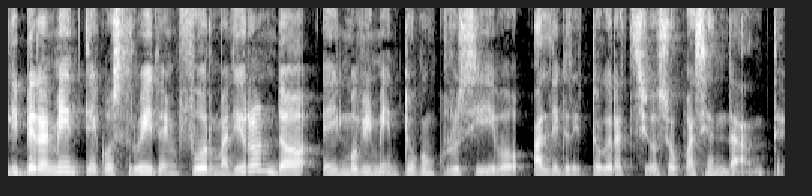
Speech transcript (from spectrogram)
Liberalmente costruito in forma di rondò è il movimento conclusivo allegretto grazioso quasi andante.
